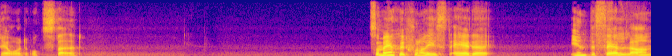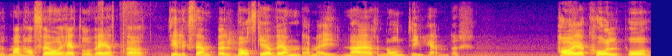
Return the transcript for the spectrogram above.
råd och stöd. Som enskild journalist är det inte sällan man har svårigheter att veta till exempel vart ska jag vända mig när någonting händer? Har jag koll på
